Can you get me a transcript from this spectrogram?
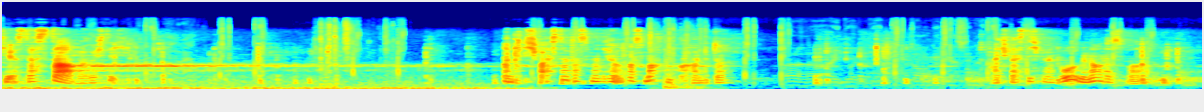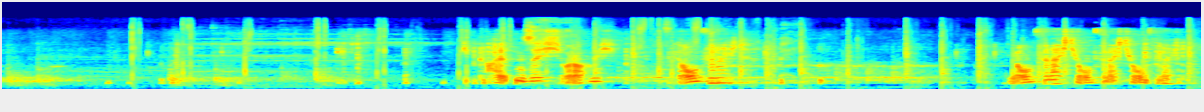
Hier ist der Star, richtig? Und ich weiß noch, dass man hier irgendwas machen konnte. Aber ich weiß nicht mehr, wo genau das war. Die behalten sich, oder auch nicht. Da oben vielleicht? Hier oben vielleicht, hier oben vielleicht, hier oben vielleicht.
